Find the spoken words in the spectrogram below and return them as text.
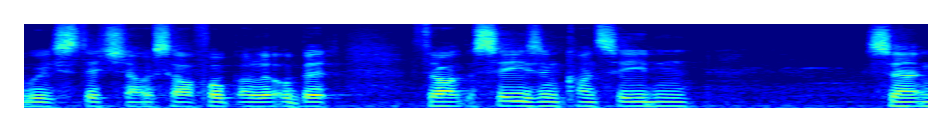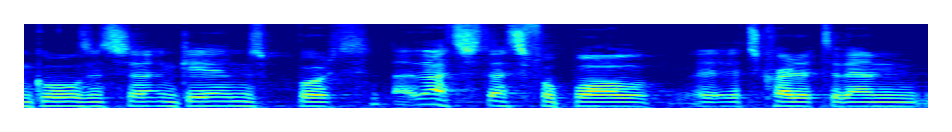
we stitched ourselves up a little bit throughout the season, conceding certain goals in certain games. But that's that's football. It's credit to them,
